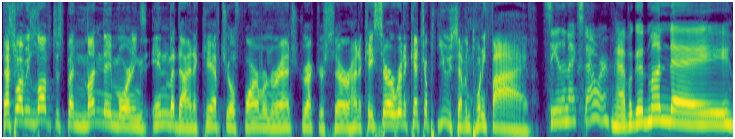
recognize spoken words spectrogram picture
That's why we love to spend Monday mornings in Medina. KFGO Farmer and Ranch Director Sarah Heinrich. Okay, Sarah, we're going to catch up with you 725. See you in the next hour. Have a good Monday.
